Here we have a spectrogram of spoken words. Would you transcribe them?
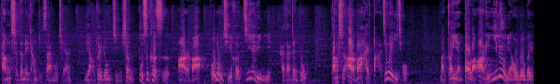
当时的那场比赛，目前两队中仅剩布斯克茨、阿尔巴、博努奇和基耶利尼还在阵中。当时阿尔巴还打进了一球。那转眼到了二零一六年欧洲杯，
